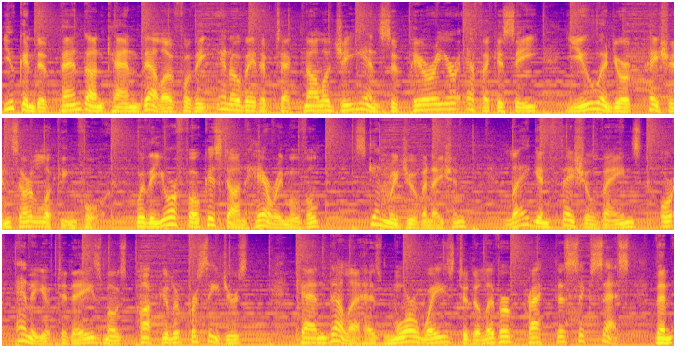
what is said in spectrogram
You can depend on Candela for the innovative technology and superior efficacy you and your patients are looking for. Whether you're focused on hair removal, skin rejuvenation, leg and facial veins, or any of today's most popular procedures, Candela has more ways to deliver practice success than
